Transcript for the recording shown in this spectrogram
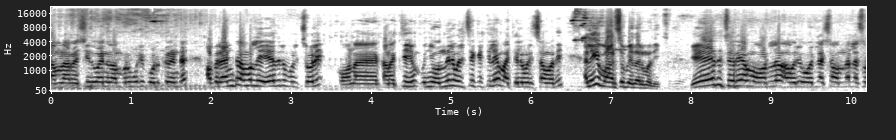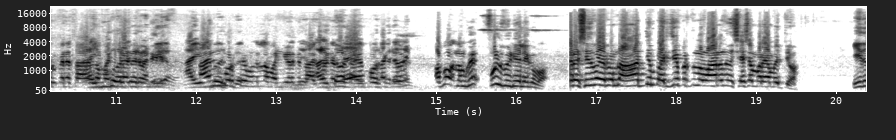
നമ്മളെ റഷീദ് ഭായിന്റെ നമ്പർ കൂടി കൊടുക്കുന്നുണ്ട്. അപ്പൊ രണ്ട് നമ്പറിൽ ഏതിൽ വിളിച്ചോളി കണക്ട് ചെയ്യും. ഇനി ഒന്നിൽ വിളിച്ച് കിട്ടില്ലേ മറ്റേ വിളിച്ചാൽ മതി. അല്ലെങ്കിൽ വാട്സപ്പ് ചെയ്താൽ മതി. ഏത് ചെറിയ മോഡൽ ഒരു ഒരു ലക്ഷം ഒന്നര ലക്ഷം റുപ്യന്റെ താഴെ അൻപത്. റുപ്യ. മുതലുള്ള വണ്ടികൾക്ക് താല്പര്യം. അപ്പൊ നമുക്ക് ഫുൾ വീഡിയോയിലേക്ക് പോവാം. റഷീദ് ഭായി അപ്പൊ നമ്മൾ ആദ്യം പരിചയപ്പെടുത്തുന്ന വാഹനം വിശേഷം പറയാൻ പറ്റുമോ? ഇത്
